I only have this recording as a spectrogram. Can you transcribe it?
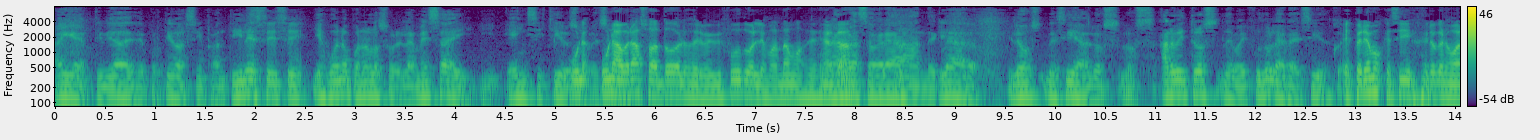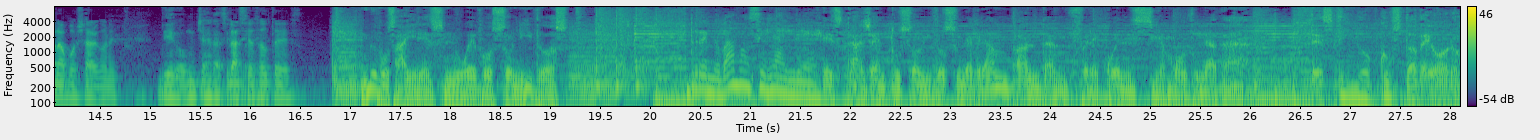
hay actividades deportivas infantiles. Sí, sí. Y es bueno ponerlo sobre la mesa y, e insistir sobre eso. Un abrazo a todos los del baby fútbol, le mandamos desde acá. Un abrazo grande, claro. Y los decía, los, los árbitros de baby fútbol agradecidos. Esperemos que sí, creo que nos van a apoyar con esto. Diego, muchas gracias. Gracias a ustedes. Nuevos aires, nuevos sonidos. Renovamos el aire. Estalla en tus oídos una gran banda en frecuencia modulada. Destino Costa de Oro.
